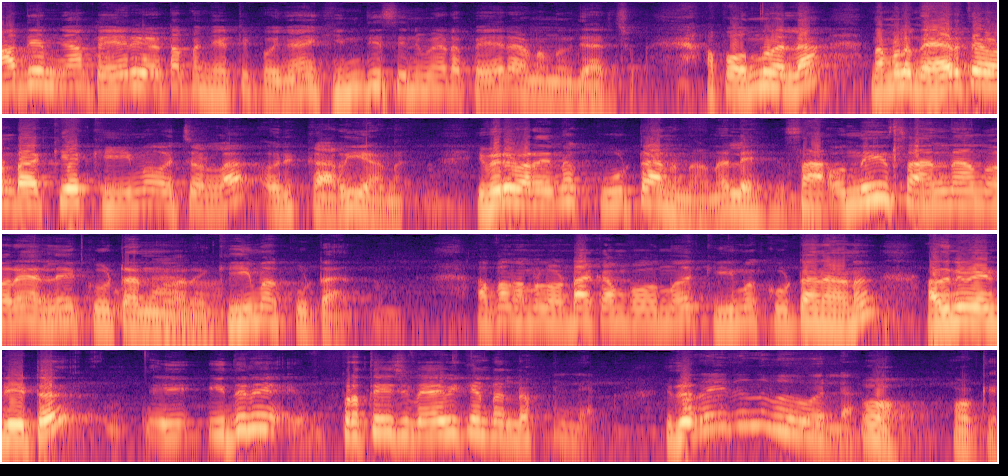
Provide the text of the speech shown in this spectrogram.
ആദ്യം ഞാൻ പേര് കേട്ടപ്പോൾ ഞെട്ടിപ്പോയി. ഞാൻ ഹിന്ദി സിനിമയുടെ പേരാണെന്ന് വിചാരിച്ചു. അപ്പോൾ ഒന്നുമല്ല നമ്മൾ നേരത്തെ ഉണ്ടാക്കിയ കീമ വെച്ചുള്ള ഒരു കറിയാണ്. ഇവർ പറയുന്ന കൂട്ടാൻ എന്നാണ് അല്ലേ? സാ- ഒന്നീ സാലന എന്ന് പറയും അല്ലെങ്കിൽ കൂട്ടാൻ എന്ന് പറയും. കീമ കൂട്ടാൻ. അപ്പോൾ നമ്മൾ ഉണ്ടാക്കാൻ പോകുന്നത് കീമ കൂട്ടാനാണ്. അതിന് വേണ്ടിയിട്ട് ഇതിന് പ്രത്യേകിച്ച് വേവിക്കണ്ടല്ലോ? ഇത് അത് ഇതൊന്നും വേവുമല്ലോ ഓ ഓക്കെ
